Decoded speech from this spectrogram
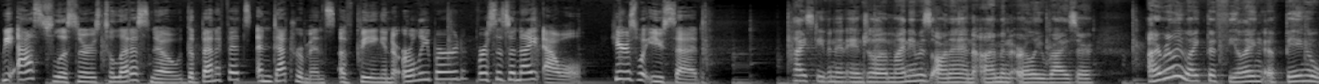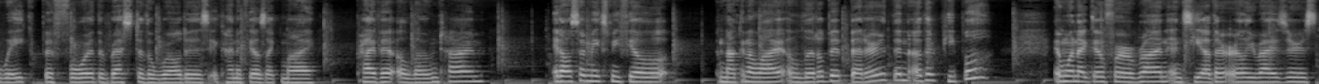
We asked listeners to let us know the benefits and detriments of being an early bird versus a night owl. Here's what you said Hi, Stephen and Angela. My name is Anna, and I'm an early riser. I really like the feeling of being awake before the rest of the world is. It kind of feels like my private alone time. It also makes me feel I'm not gonna lie, a little bit better than other people. And when I go for a run and see other early risers,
